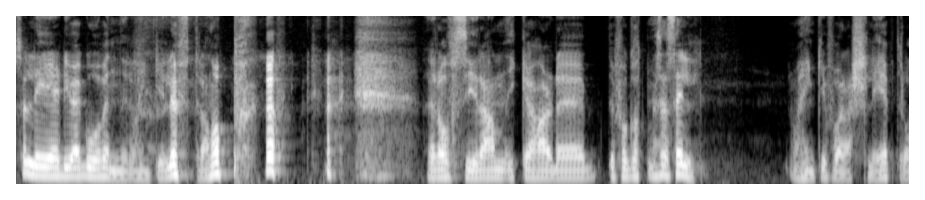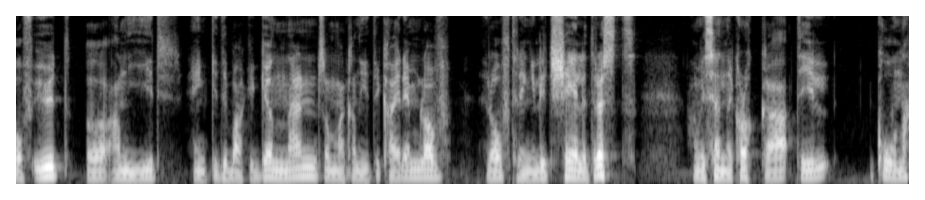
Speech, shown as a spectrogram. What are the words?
Så ler de og er gode venner, og Henki løfter han opp. Rolf sier han ikke har det, det for godt med seg selv. Og Henki får ha slept Rolf ut, og han gir Henki tilbake gønneren, som han kan gi til Kai Remlov. Rolf trenger litt sjeletrøst. Han vil sende klokka til kona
